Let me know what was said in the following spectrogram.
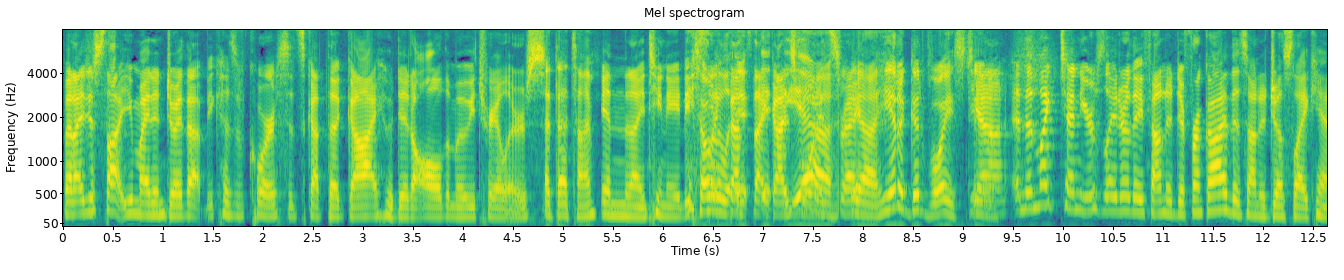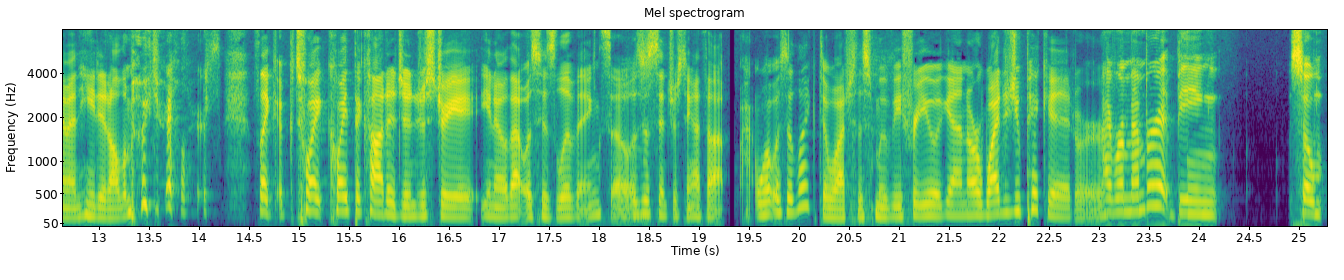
But I just thought you might enjoy that because, of course, it's got the guy who did all the movie trailers At that time, in the 1980s. Like, that's It- that it- guy's yeah, voice, right? Yeah, he had a good voice too. Yeah. And then like 10 years later, they found a different guy that sounded just like him and he did all the movie trailers. It's like a, quite, quite the cottage industry. You know, that was his living. So it was just interesting. I thought, what was it like to watch this movie for you again? Or why did you pick it? Or I remember it being so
